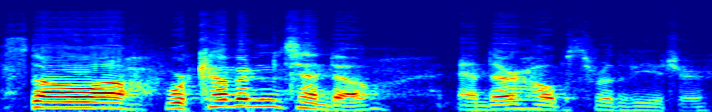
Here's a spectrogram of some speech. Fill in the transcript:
So uh, we're covered Nintendo and their hopes for the future,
